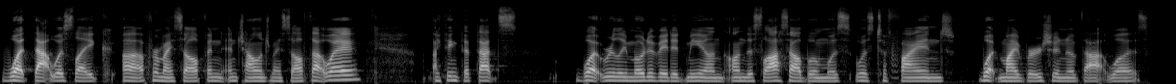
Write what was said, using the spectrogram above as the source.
what that was like uh, for myself and, and challenge myself that way. I think that that's what really motivated me on, on this last album was was to find what my version of that was.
